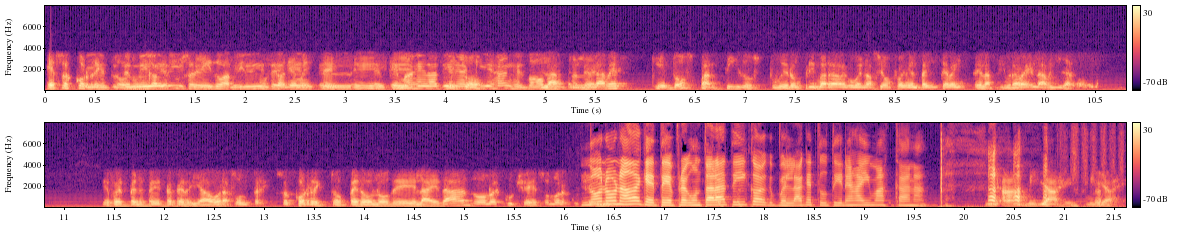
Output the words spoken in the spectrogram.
Eso es correcto. Entonces, Nunca había sucedido así simultáneamente. El, el, que más edad tiene aquí es Ángel. Vamos la primera vez que dos partidos tuvieron primaria de la gobernación fue en el 2020, la primera vez en la vida, que fue el PNP y el PPD, y ahora son tres, eso es correcto, pero lo de la edad no lo escuché, eso no lo escuché. No, no, nada, que te preguntara a ti, ¿verdad? Que tú tienes ahí más canas. Ah, millaje, millaje.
